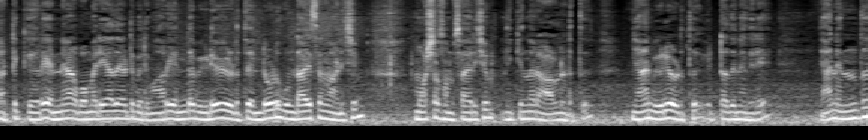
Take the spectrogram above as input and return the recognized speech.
തട്ടിക്കേറി എന്നെ അപമര്യാദയായിട്ട് പെരുമാറി എന്റെ വീഡിയോ എടുത്ത് എന്നോട് ഗുണ്ടായുസം കാണിച്ചും മോശം സംസാരിച്ചും നിൽക്കുന്ന ഒരാളുടെ അടുത്ത് ഞാൻ വീഡിയോ എടുത്ത് ഇട്ടതിനെതിരെ ഞാൻ എന്ത്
